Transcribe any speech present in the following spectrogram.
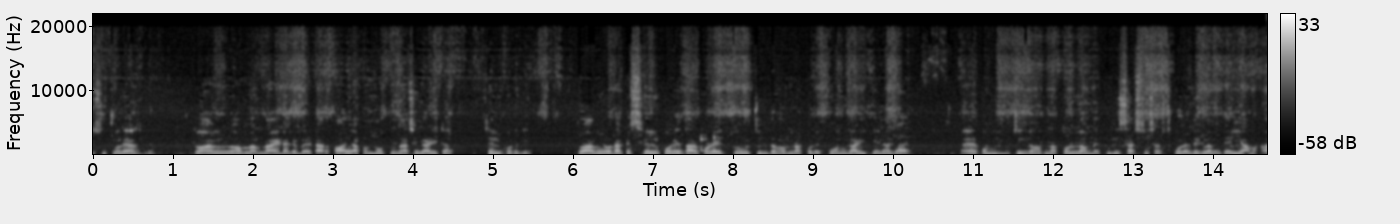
ইস্যু চলে আসবে। তো আমি ভাবলাম, না, এটাকে বেটার হয়, এখন নতুন আছে গাড়িটা সেল করে দিই। তো আমি ওটাকে সেল করে তারপরে একটু চিন্তা ভাবনা করে কোন গাড়ি কেনা যায়, এরকম চিন্তা ভাবনা করলাম, একটু রিসার্চ টিসার্চ করে দেখলাম যে ইয়ামাহা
